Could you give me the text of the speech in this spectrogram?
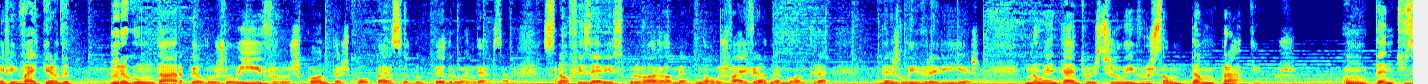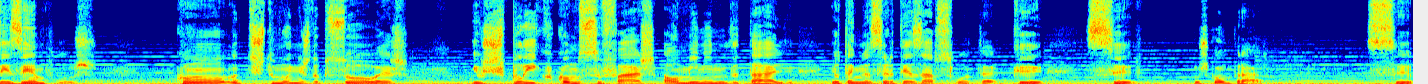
Enfim, vai ter de perguntar pelos livros Contas Poupança do Pedro Anderson. Se não fizer isso, provavelmente não os vai ver na montra das livrarias. No entanto, estes livros são tão práticos, com tantos exemplos, com testemunhos de pessoas. Eu explico como se faz ao mínimo detalhe. Eu tenho a certeza absoluta que se os comprar, se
